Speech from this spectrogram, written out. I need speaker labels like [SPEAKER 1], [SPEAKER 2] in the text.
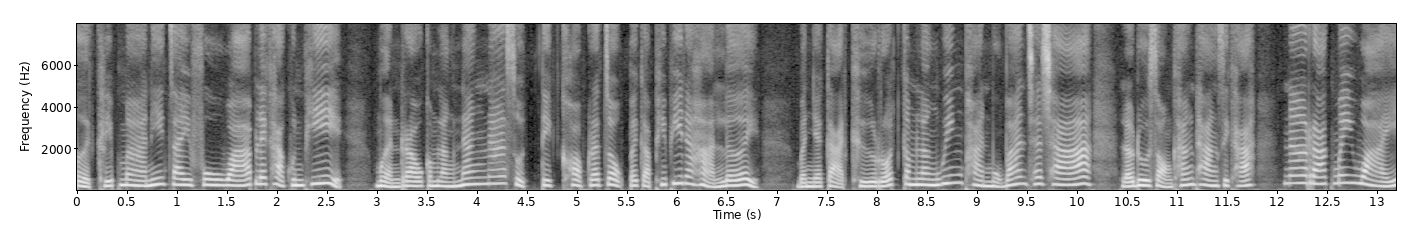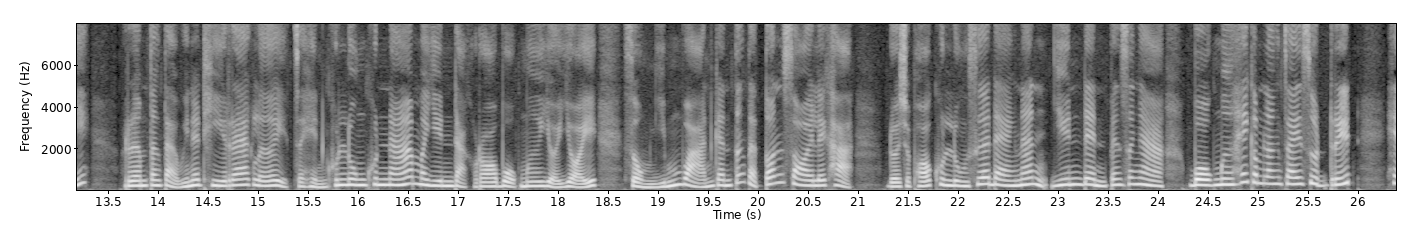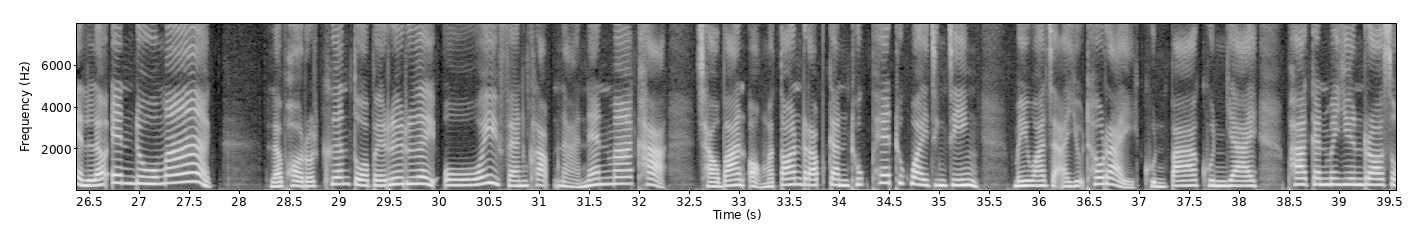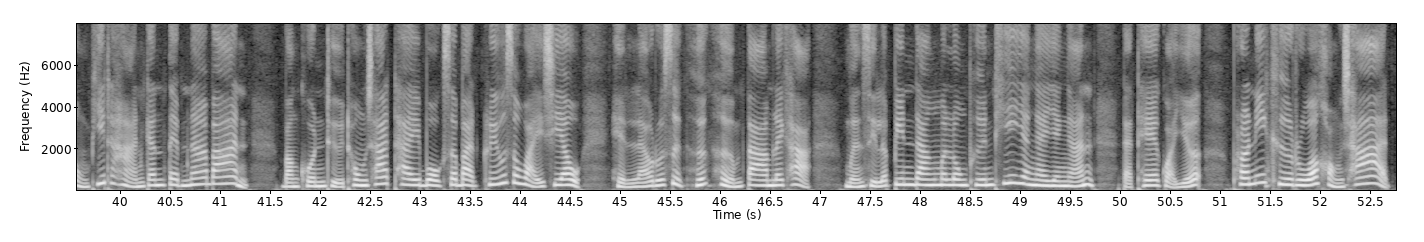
[SPEAKER 1] เปิดคลิปมานี่ใจฟูวาบเลยค่ะคุณพี่ เหมือนเรากำลังนั่งหน้าสุดติดขอบกระจกไปกับพี่ๆทหารเลย บรรยากาศคือรถกำลังวิ่งผ่านหมู่บ้านช้าๆ แล้วดูสองข้างทางสิคะ น่ารักไม่ไหว เริ่มตั้งแต่วินาทีแรกเลย จะเห็นคุณลุงคุณน้ามายืนดักรอโบกมือหย่อยๆ ส่งยิ้มหวานกันตั้งแต่ต้นซอยเลยค่ะโดยเฉพาะคุณลุงเสื้อแดงนั่น ยืนเด่นเป็นสง่า โบกมือให้กำลังใจสุดฤทธิ์เห็นแล้วเอ็นดูมาก แล้วพอรถเคลื่อนตัวไปเรื่อยๆ โอ้ยแฟนคลับหนาแน่นมากค่ะ ชาวบ้านออกมาต้อนรับกันทุกเพศทุกวัยจริง ๆ ไม่ว่าจะอายุเท่าไหร่ คุณป้าคุณยาย พากันมายืนรอส่งพี่ทหารกันเต็มหน้าบ้าน บางคนถือธงชาติไทยโบกสะบัดคริ้วสวัยเชียว เห็นแล้วรู้สึกฮึกเหิมตามเลยค่ะ เหมือนศิลปินดังมาลงพื้นที่ยังไงอย่างนั้น แต่เท่กว่าเยอะ เพราะนี่คือรั้วของชาติ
